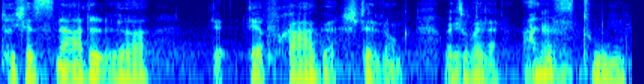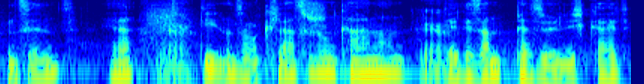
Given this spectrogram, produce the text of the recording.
durch das Nadelöhr der, der Fragestellung und so weiter. Alles Tugenden sind, ja, die in unserem klassischen Kanon der Gesamtpersönlichkeit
